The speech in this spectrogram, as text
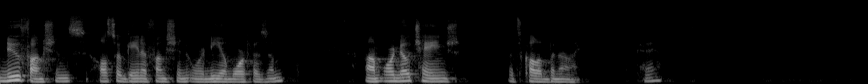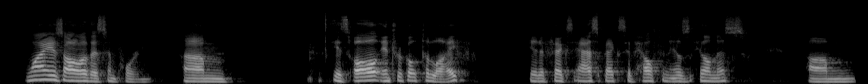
new functions, also gain of function or neomorphism, um, or no change, let's call it benign, okay? why is all of this important? Um, it's all integral to life. It affects aspects of health and illness. Um,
